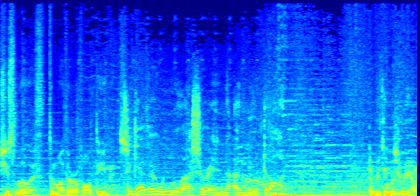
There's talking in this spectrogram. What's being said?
She's Lilith, the mother of all demons. Together, we will usher in a new dawn. Everything was real.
